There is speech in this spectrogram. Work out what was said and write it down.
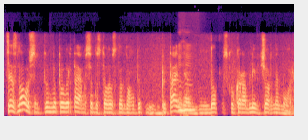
це знову ж ми повертаємося до того складного питання угу. допуску кораблів в Чорне море.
